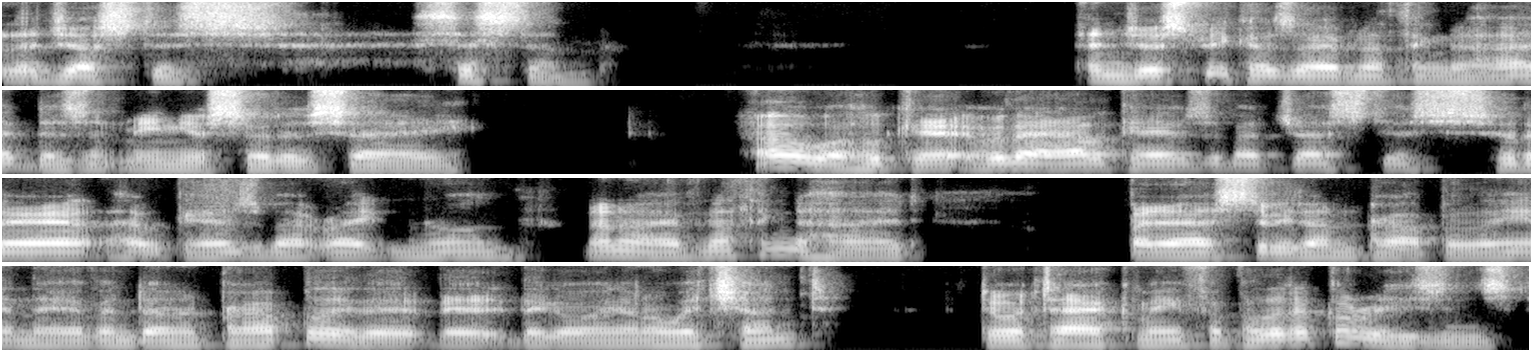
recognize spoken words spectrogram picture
the justice system. And just because I have nothing to hide doesn't mean you sort of say, oh, well, who, cares? who the hell cares about justice? Who the hell cares about right and wrong? No, no, I have nothing to hide, but it has to be done properly. And they haven't done it properly. They, they, they're going on a witch hunt to attack me for political reasons.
